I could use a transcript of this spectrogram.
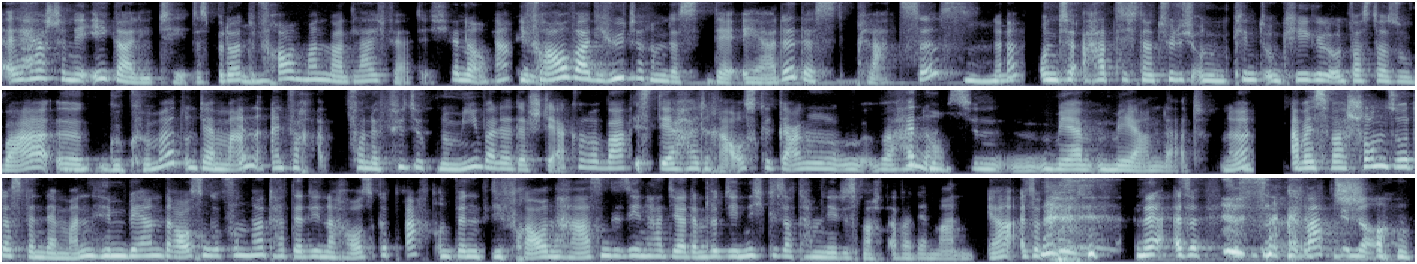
herrschte eine Egalität. Das bedeutet, mhm. Frau und Mann waren gleichwertig. Genau. Ja? Die genau. Frau war die Hüterin des, der Erde, des Platzes mhm. ne? und hat sich natürlich um Kind und Kegel und was da so war äh, gekümmert. Und der Mann ja. einfach von der Physiognomie, weil er der Stärkere war, ist der halt rausgegangen, hat genau. ein bisschen mehr meandert. Ne? Aber es war schon so, dass wenn der Mann Himbeeren draußen gefunden hat, hat er die nach Hause gebracht. Und wenn die Frau einen Hasen gesehen hat, ja, dann wird die nicht gesagt haben, nee, das macht aber der Mann. Ja, also, ne, also das ist Quatsch. genau.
